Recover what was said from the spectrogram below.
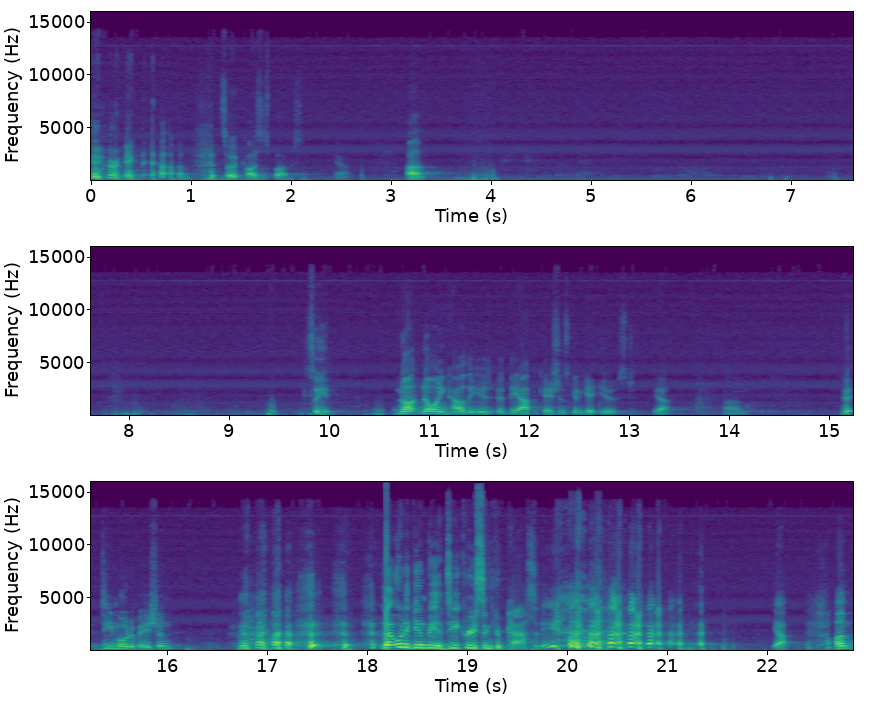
right? Um, so it causes bugs. Yeah. Um, so you, not knowing how the, the application is going to get used. Yeah. Um, demotivation. that would again be a decrease in capacity. yeah. Um,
